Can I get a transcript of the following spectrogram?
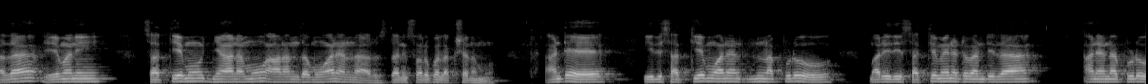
కదా ఏమని? సత్యము జ్ఞానము ఆనందము అని అన్నారు దానికి స్వరూప లక్షణము. అంటే ఇది సత్యము అని అంటున్నప్పుడు మరి ఇది సత్యమైనటువంటిదా? అని అన్నప్పుడు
